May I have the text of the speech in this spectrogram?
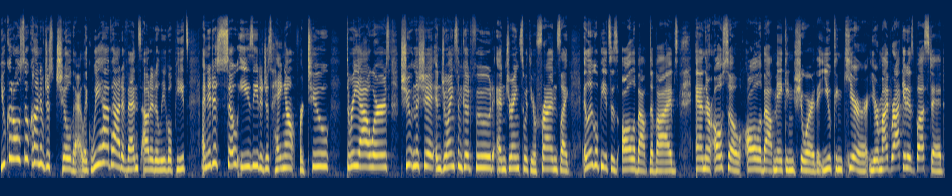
you could also kind of just chill there. Like we have had events out at Illegal Pete's, and it is so easy to just hang out for two, three hours, shooting the shit, enjoying some good food and drinks with your friends. Like Illegal Pete's is all about the vibes. And they're also all about making sure that you can cure your my bracket is busted.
